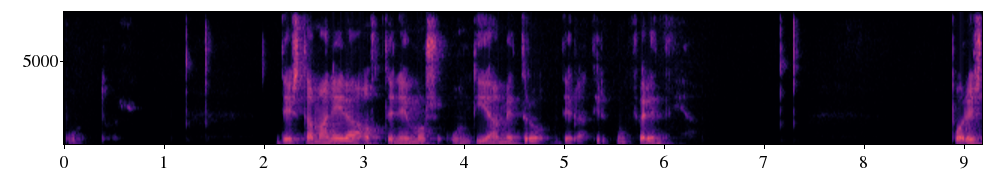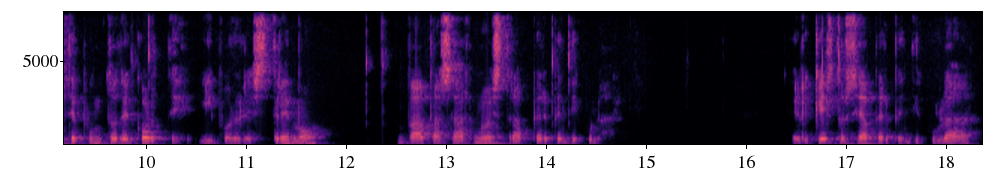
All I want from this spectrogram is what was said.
puntos. De esta manera obtenemos un diámetro de la circunferencia. Por este punto de corte y por el extremo va a pasar nuestra perpendicular. El que esto sea perpendicular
